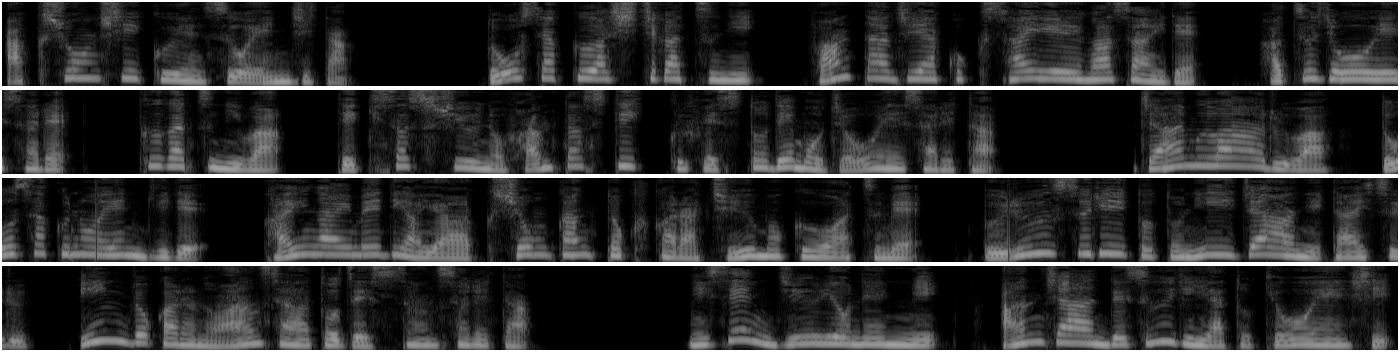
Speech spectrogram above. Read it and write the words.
アクションシークエンスを演じた。同作は7月にファンタジア国際映画祭で初上映され、9月にはテキサス州のファンタスティックフェストでも上映された。ジャームワールは同作の演技で海外メディアやアクション監督から注目を集め、ブルース・リーとトニー・ジャーに対するインドからのアンサーと絶賛された。2014年にアンジャーンでスーリヤと共演し、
